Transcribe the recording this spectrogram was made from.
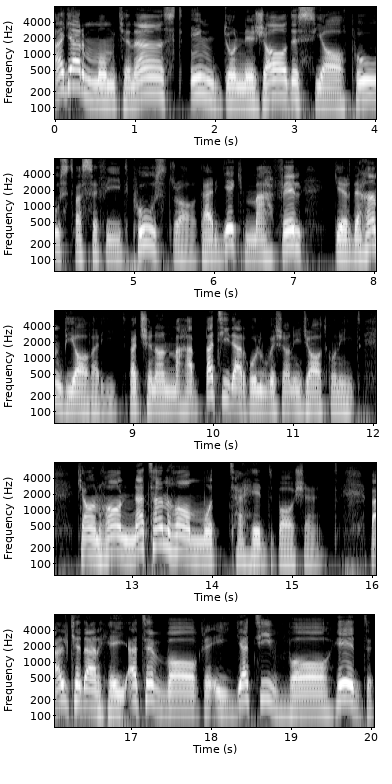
اگر ممکن است این دو نژاد سیاه پوست و سفید پوست را در یک محفل گرده هم بیاورید و چنان محبتی در قلوبشان ایجاد کنید که آنها نه تنها متحد باشند بلکه در هیئت واقعیتی واحد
